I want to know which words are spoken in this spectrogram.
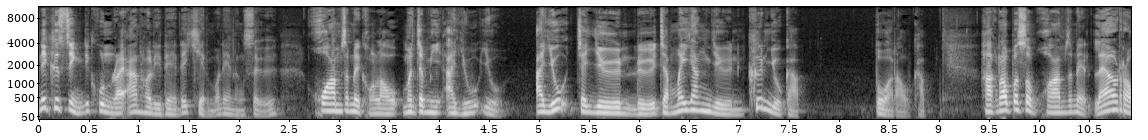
นี่คือสิ่งที่คุณไรอันฮอลิเดย์ได้เขียนไว้ในหนังสือ ความสำเร็จของเรามันจะมีอายุอยู่ อายุจะยืนหรือจะไม่ยั่งยืนขึ้นอยู่กับตัวเราครับ หากเราประสบความสำเร็จแล้วเรา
